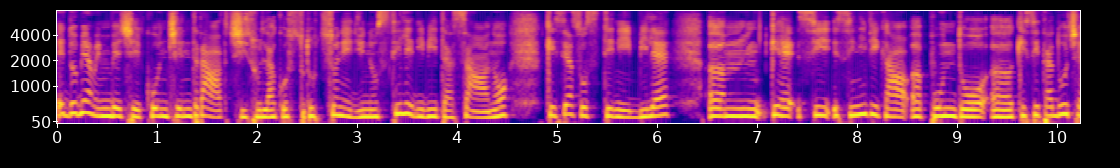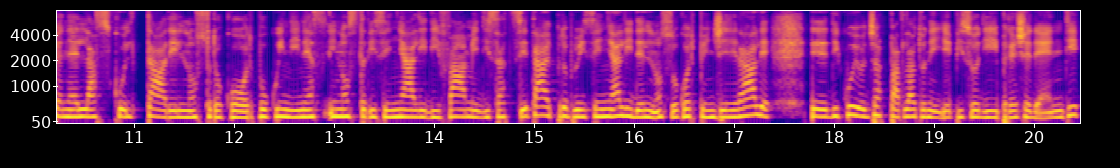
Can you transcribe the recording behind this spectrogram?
E dobbiamo invece concentrarci sulla costruzione di uno stile di vita sano che sia sostenibile, um, che si, significa uh, appunto eh, che si traduce nell'ascoltare il nostro corpo, quindi ne- i nostri segnali di fame, di sazietà e proprio i segnali del nostro corpo in generale eh, di cui ho già parlato negli episodi precedenti,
